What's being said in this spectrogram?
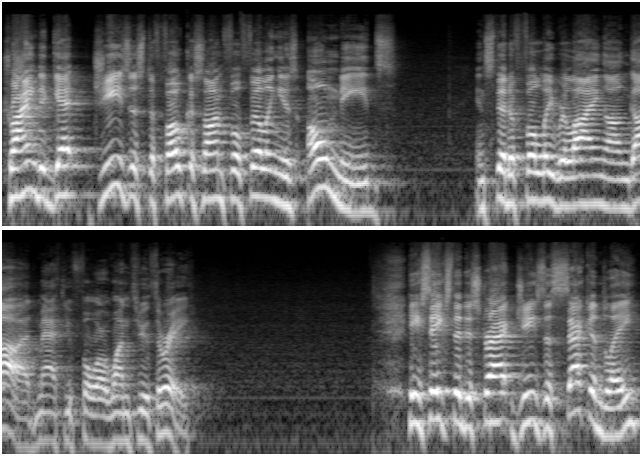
trying to get Jesus to focus on fulfilling his own needs instead of fully relying on God, Matthew 4 1 through 3. He seeks to distract Jesus, secondly,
